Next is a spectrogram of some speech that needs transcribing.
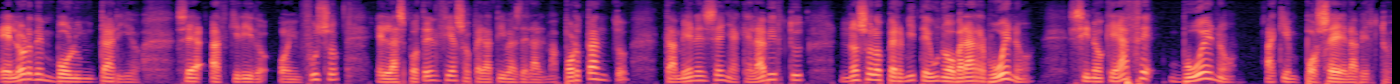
el orden voluntario, sea adquirido o infuso, en las potencias operativas del alma. Por tanto, también enseña que la virtud no sólo permite un obrar bueno, sino que hace bueno a quien posee la virtud.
